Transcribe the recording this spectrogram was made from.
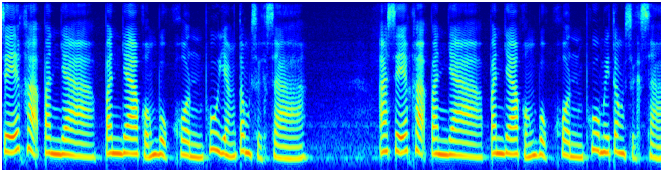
สขะปัญญา ปัญญาของบุคคลผู้ยังต้องศึกษา อาเสขะปัญญา ปัญญาของบุคคลผู้ไม่ต้องศึกษา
